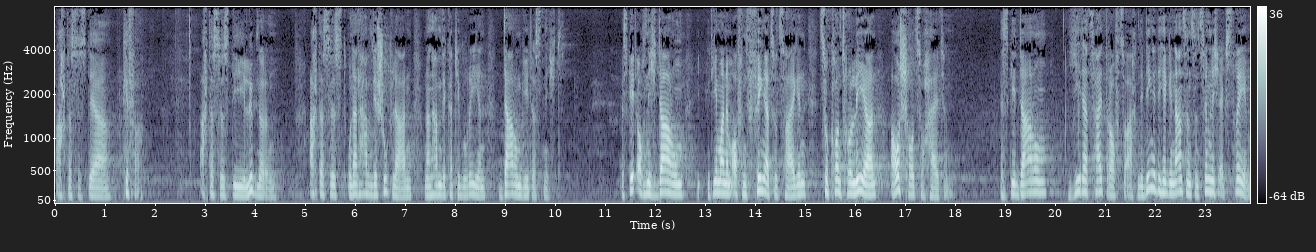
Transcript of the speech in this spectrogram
Ach, das ist der Kiffer. Ach, das ist die Lügnerin ach, das ist, und dann haben wir Schubladen und dann haben wir Kategorien. Darum geht es nicht. Es geht auch nicht darum, mit jemandem auf den Finger zu zeigen, zu kontrollieren, Ausschau zu halten. Es geht darum, jederzeit darauf zu achten. Die Dinge, die hier genannt sind, sind ziemlich extrem.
